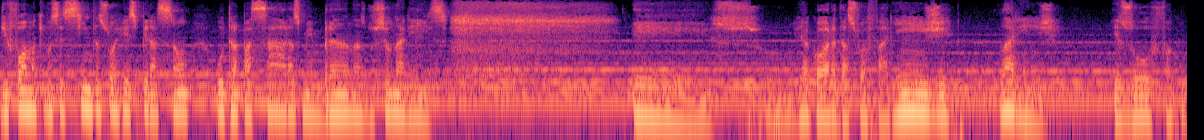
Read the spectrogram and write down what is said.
de forma que você sinta sua respiração ultrapassar as membranas do seu nariz. Isso. E agora da sua faringe, laringe, esôfago,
